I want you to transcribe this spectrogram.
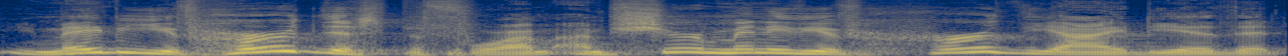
maybe you've heard this before. I'm, I'm sure many of you have heard the idea that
